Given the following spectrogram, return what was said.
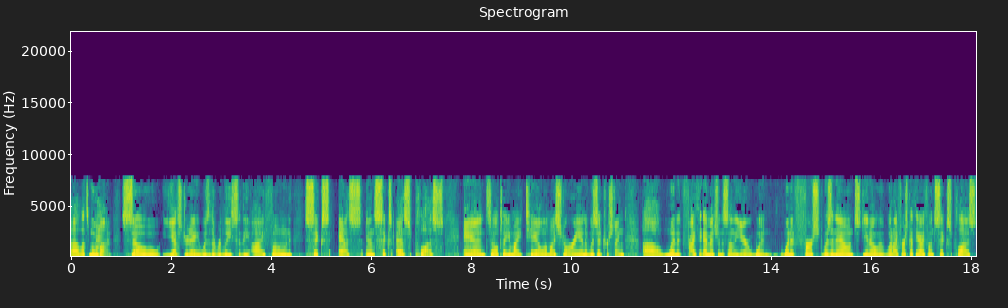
Uh, let's move on. So yesterday was the release of the iPhone 6s and 6s Plus, and so I'll tell you my tale and my story, and it was interesting. Uh, when it, I think I mentioned this on the air when when it first was announced. You know, when I first got the iPhone 6 Plus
